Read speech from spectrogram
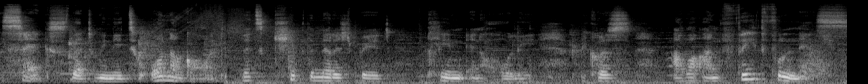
sex, that we need to honor God. Let's keep the marriage bed clean and holy because our unfaithfulness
